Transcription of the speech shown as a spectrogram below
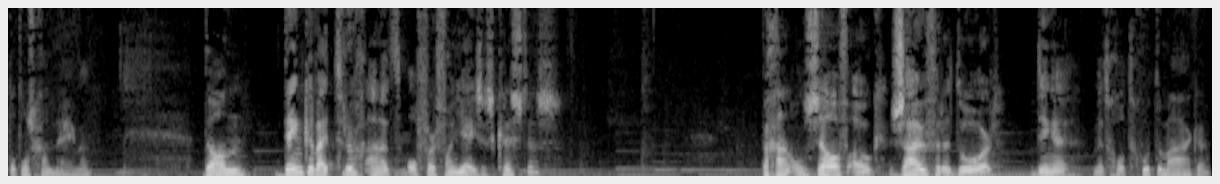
tot ons gaan nemen, dan denken wij terug aan het offer van Jezus Christus. We gaan onszelf ook zuiveren door dingen met God goed te maken.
